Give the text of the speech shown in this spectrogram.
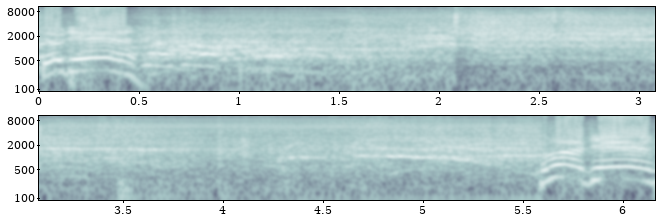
Go, Dan. Come on, Dan.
